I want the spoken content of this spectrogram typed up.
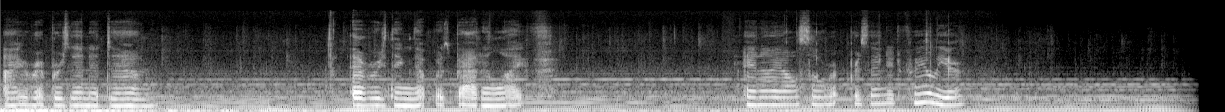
I represented um, everything that was bad in life. And I also represented failure.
